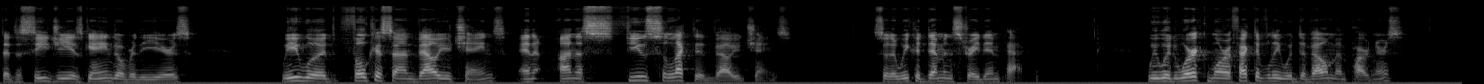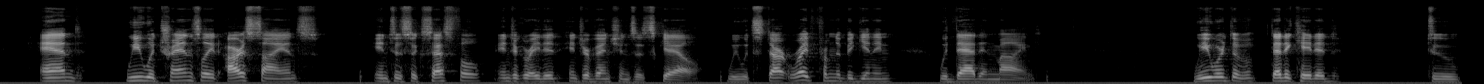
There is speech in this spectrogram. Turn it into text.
that the CG has gained over the years, we would focus on value chains and on a few selected value chains so that we could demonstrate impact. We would work more effectively with development partners and we would translate our science into successful integrated interventions at scale. We would start right from the beginning with that in mind. We were de dedicated to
